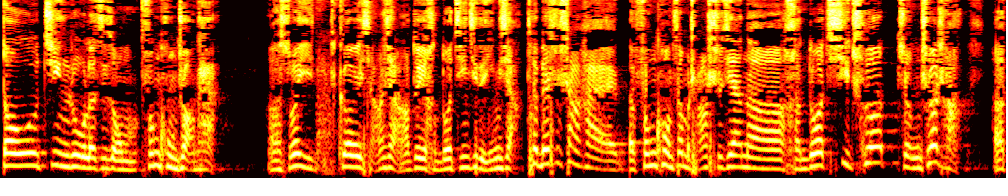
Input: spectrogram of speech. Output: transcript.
都进入了这种风控状态。啊，所以各位想想啊，对很多经济的影响，特别是上海封控这么长时间呢，很多汽车整车厂啊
